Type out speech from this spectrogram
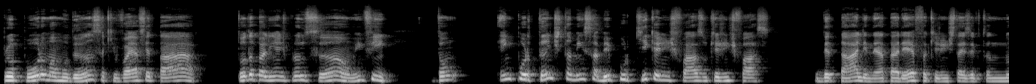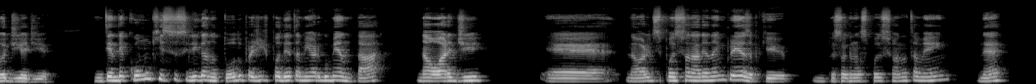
propor uma mudança que vai afetar toda a tua linha de produção, enfim. Então, é importante também saber por que, que a gente faz o que a gente faz. O detalhe, né, a tarefa que a gente está executando no dia a dia. Entender como que isso se liga no todo para a gente poder também argumentar na hora de é, na hora de se posicionar dentro da empresa, porque uma pessoa que não se posiciona também, né,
